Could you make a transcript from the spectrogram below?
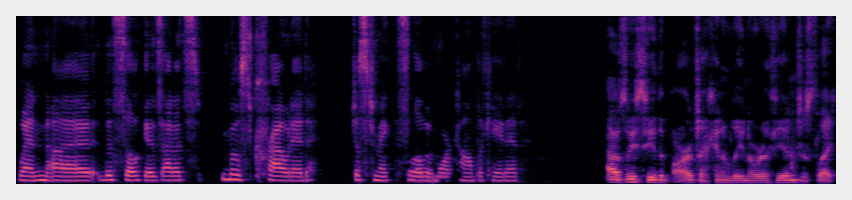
when uh, the silk is at its most crowded, just to make this a little bit more complicated. As we see the barge, I kind of lean over to Fionn, just like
